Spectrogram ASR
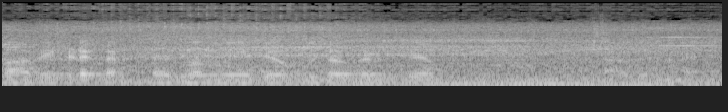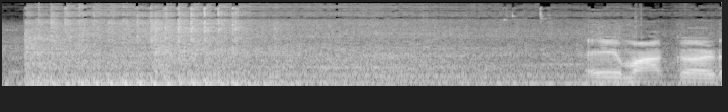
भाभी इकडे करताय मग मी देवपूजा करते. ए माकड.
